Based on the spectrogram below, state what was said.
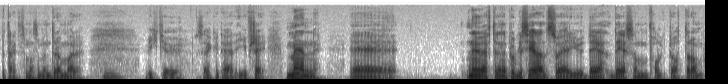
betraktas man som en drömmare. Mm. Vilket jag ju säkert är i och för sig. Men eh, nu efter den är publicerad så är det ju det, det som folk pratar om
